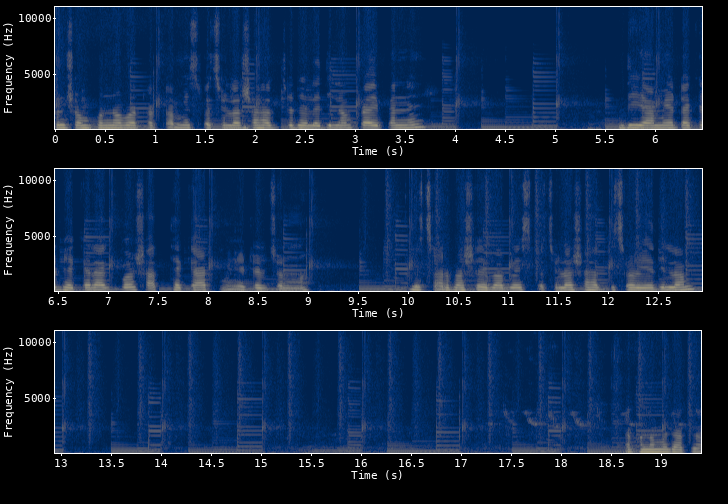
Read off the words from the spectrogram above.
এখন সম্পূর্ণ বাটারটা আমি স্প্যাচুলার সাহায্যে ঢেলে দিলাম ফ্রাই প্যানে। দিয়ে আমি এটাকে ঢেকে রাখব সাত থেকে আট মিনিটের জন্য। চারপাশে এভাবে স্প্যাচুলার সাহায্যে ছড়িয়ে দিলাম। এখন আমি ঢাকনা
